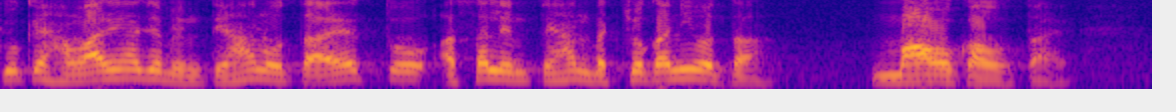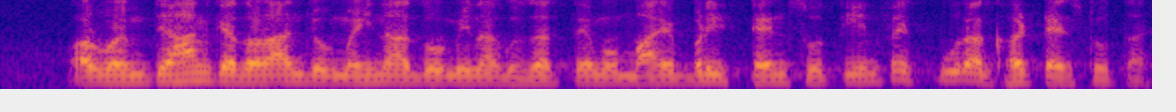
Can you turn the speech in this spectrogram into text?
क्योंकि हमारे यहाँ जब इम्तिहान होता है तो असल इम्तिहान बच्चों का नहीं होता, माओ का होता है। और वो इम्तिहान के दौरान जो महीना, दो महीना गुजरते हैं, वो माएँ बड़ी टेंस होती हैं। इनफैक्ट पूरा घर टेंस्ड होता है।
